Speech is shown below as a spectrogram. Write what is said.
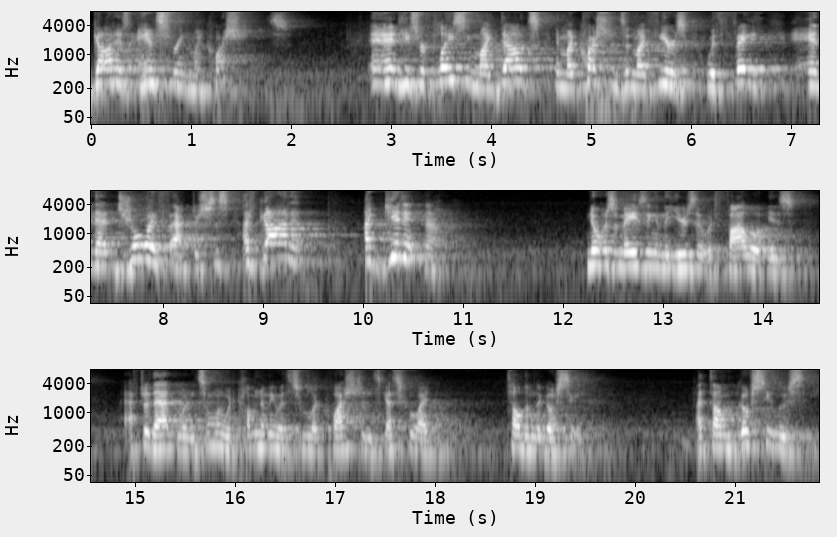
God is answering my questions. And He's replacing my doubts and my questions and my fears with faith and that joy factor. She says, I've got it. I get it now. You know what was amazing in the years that would follow is after that, when someone would come to me with similar questions, guess who I'd tell them to go see? I'd tell them, go see Lucy.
